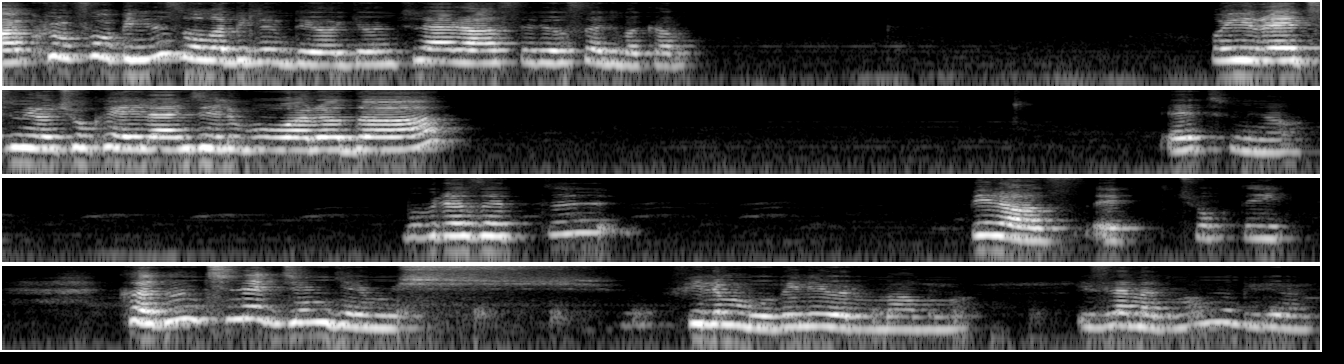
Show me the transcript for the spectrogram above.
Akrofobiniz olabilir diyor. Görüntüler rahatsız ediyorsa hadi bakalım. Hayır etmiyor. Çok eğlenceli bu arada. Etmiyor. Bu biraz etti. Biraz etti. Çok değil. Kadın içine cin girmiş. Film bu. Biliyorum ben bunu. İzlemedim ama biliyorum.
